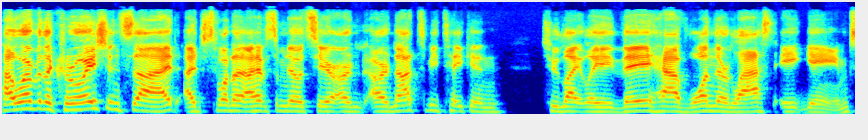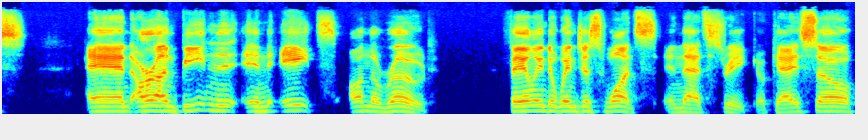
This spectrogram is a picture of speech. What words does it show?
However, the Croatian side, I just want to, I have some notes here, are, are not to be taken too lightly. They have won their last eight games and are unbeaten in eight on the road, failing to win just once in that streak. Okay. So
